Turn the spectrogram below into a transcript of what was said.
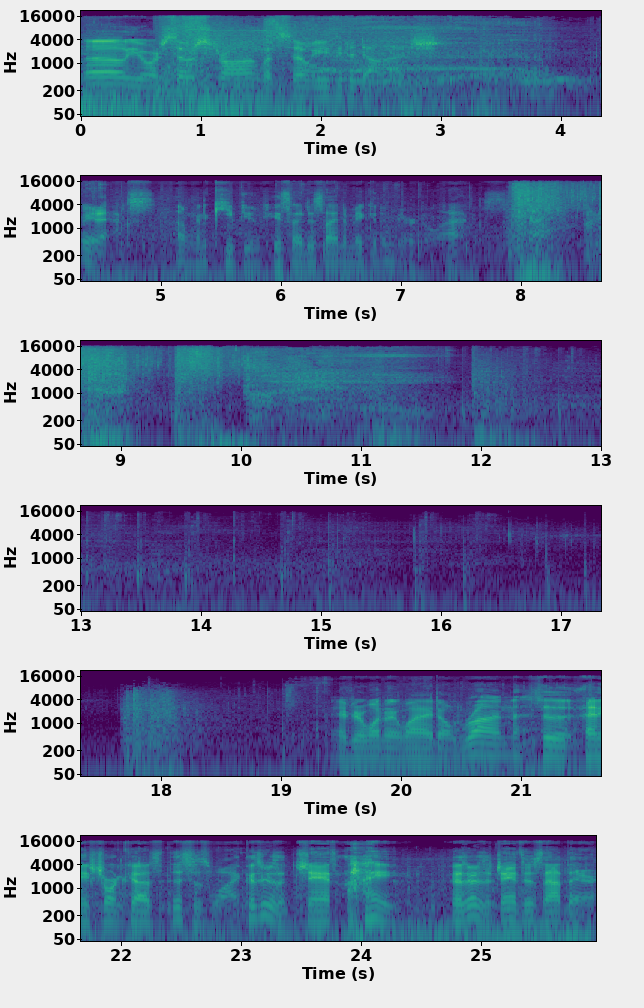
Oh, you are so strong, but so easy to dodge. Great axe. I'm gonna keep you in case I decide to make it a miracle axe. If you're wondering why I don't run to any shortcuts, this is why. Because there's a chance I... Because there's a chance it's not there.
